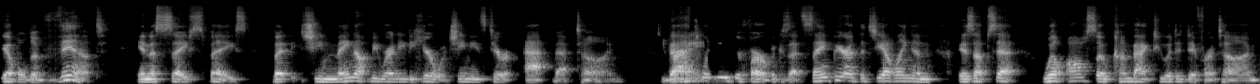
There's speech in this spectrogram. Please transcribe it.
be able to vent in a safe space, but she may not be ready to hear what she needs to hear at that time. That's Right. when you defer because that same parent that's yelling and is upset will also come back to you at a different time.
